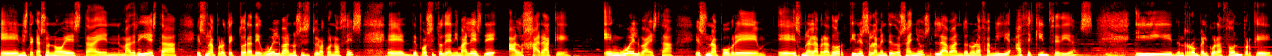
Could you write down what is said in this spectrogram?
Eh, en este caso no está en Madrid, está, es una protectora de Huelva, no sé si tú la conoces, el depósito de animales de Aljaraque en Huelva está. Es una pobre, eh, es una labrador, tiene solamente dos años, la abandonó la familia hace 15 días y rompe el corazón porque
